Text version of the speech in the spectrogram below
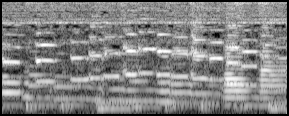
Thank you.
